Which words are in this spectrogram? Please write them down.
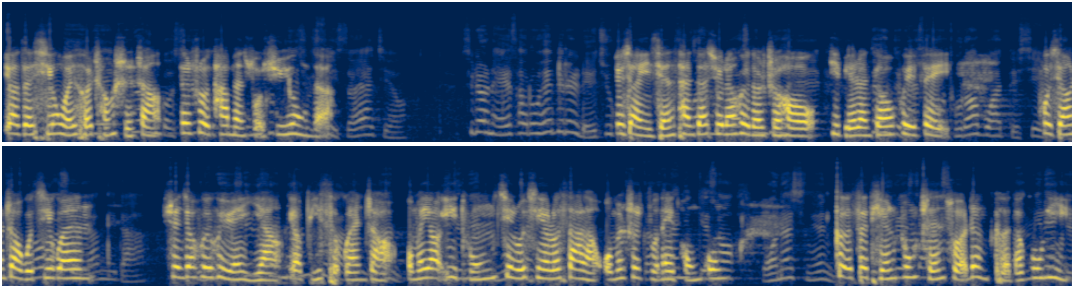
要在行为和诚实上资助他们所需用的。就像以前参加训练会的时候，替别人交会费，互相照顾机关。宣教会会员一样，要彼此关照。我们要一同进入新耶路撒冷。我们是主内同工，各自填充神所认可的公义，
